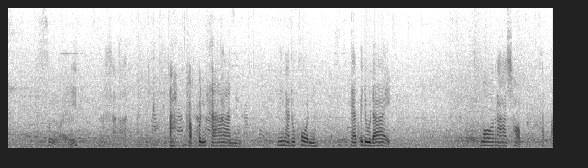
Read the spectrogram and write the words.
ๆ สวยนะคะอะขอบคุณค่ะนี่นะทุกคนแอดไปดูได้ วอราช็อปถัดไป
